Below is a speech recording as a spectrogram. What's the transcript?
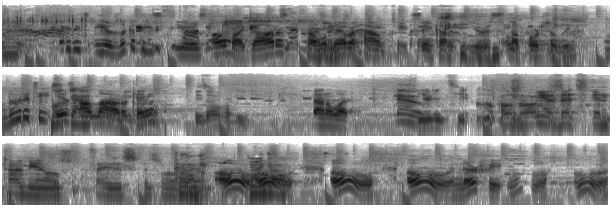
look at these ears. Look at these ears. Oh my god. I will never have the same kind of ears, unfortunately. Nudity is allowed, okay? He's over here. Down to what? No. Nudity. Oh, As long as it's in Thamriyell's face as well. Oh, oh, oh, oh, Nurfee. Ooh, ooh.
